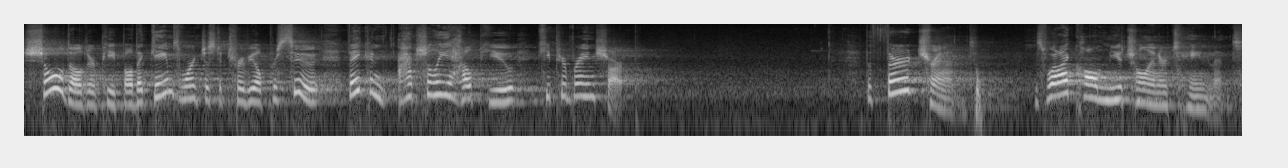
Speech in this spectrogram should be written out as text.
showed older people that games weren't just a trivial pursuit, they can actually help you keep your brain sharp. The third trend is what I call mutual entertainment,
